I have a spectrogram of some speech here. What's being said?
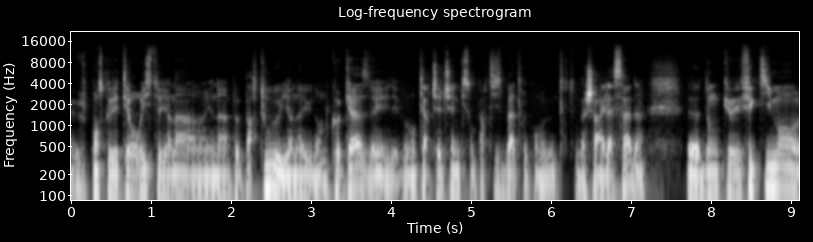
Euh, je pense que les terroristes, il y, en a, un peu partout. Il y en a eu dans le Caucase. Il y a des volontaires tchétchènes qui sont partis se battre contre Bachar el-Assad. Euh, donc, euh, effectivement,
